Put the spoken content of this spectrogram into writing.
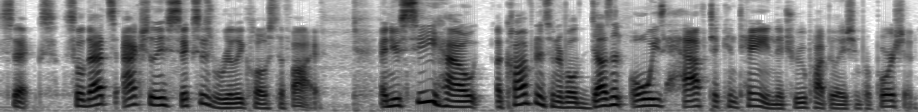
six. So that's actually six is really close to five. And you see how a confidence interval doesn't always have to contain the true population proportion.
